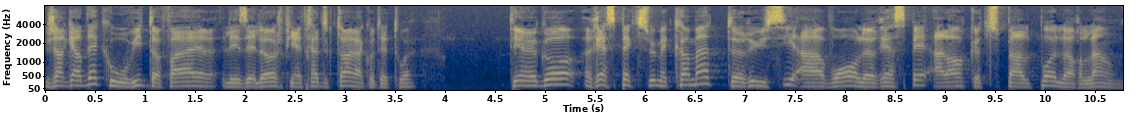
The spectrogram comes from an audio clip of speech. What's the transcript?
Je regardais Covey te faire les éloges puis un traducteur à côté de toi. Tu es un gars respectueux, mais comment tu as réussi à avoir le respect alors que tu parles pas leur langue?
